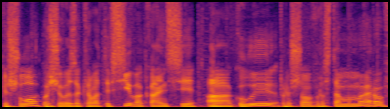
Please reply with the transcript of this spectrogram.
пішло. Почали закривати всі вакансії. А коли прийшов Рустем Умеров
